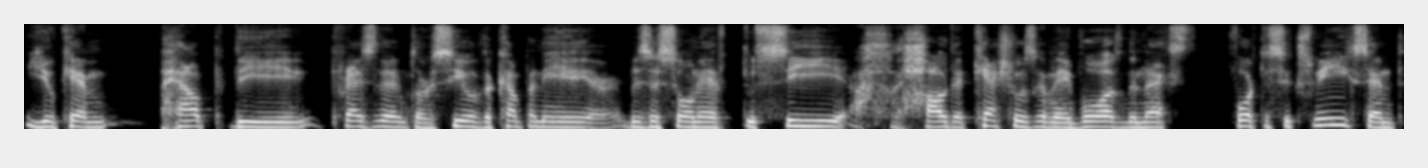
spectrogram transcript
you can help the president or CEO of the company or business owner to see how the cash flow is going to evolve in the next four to six weeks and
